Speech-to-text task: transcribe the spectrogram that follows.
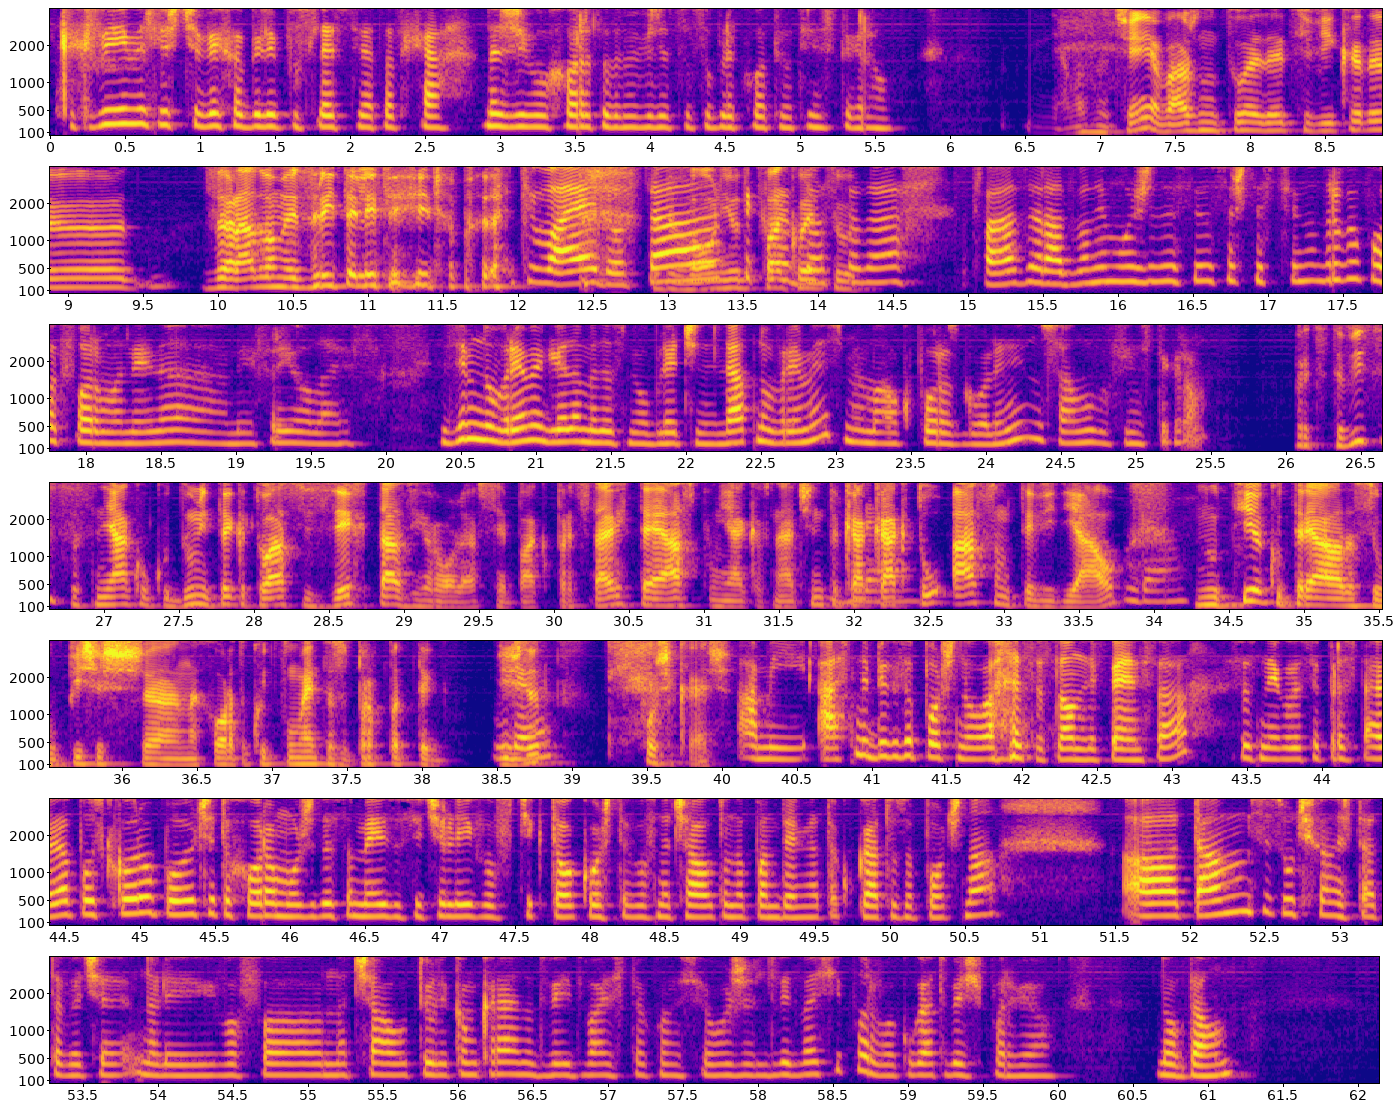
какви мислиш, че биха били последствията така, на живо хората да ме видят с облеклото от Инстаграм? Няма значение. Важното е да си вика да зарадваме зрителите и да бъдат Това е доста... доволни от това, което... Доста, да. Това зарадване може да се осъществи на друга платформа, не, на, не в real life. Зимно време гледаме да сме облечени. Лятно време сме малко по-разголени, но само в Инстаграм. Представи се с няколко думи, тъй като аз иззех тази роля все пак. Представихте аз по някакъв начин, така да. както аз съм те видял. Да. Но ти ако трябва да се опишеш а, на хората, които в момента за първ път те виждат, Да. Какво ще кажеш? Ами, аз не бих започнала с OnlyFans, с него да се представя. По-скоро повечето хора може да са ме засичали в TikTok още в началото на пандемията, когато започна. А, там се случиха нещата вече, нали, в а, началото или към края на 2020, ако не се лъжа, или 2021, когато беше първия нокдаун.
